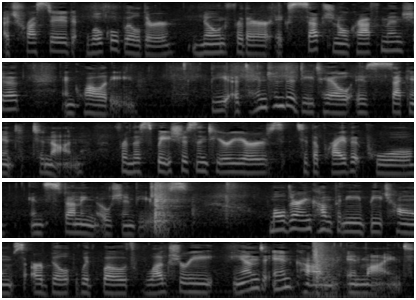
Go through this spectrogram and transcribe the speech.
a trusted local builder known for their exceptional craftsmanship and quality. The attention to detail is second to none, from the spacious interiors to the private pool and stunning ocean views. Mulder and Company beach homes are built with both luxury and income in mind,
